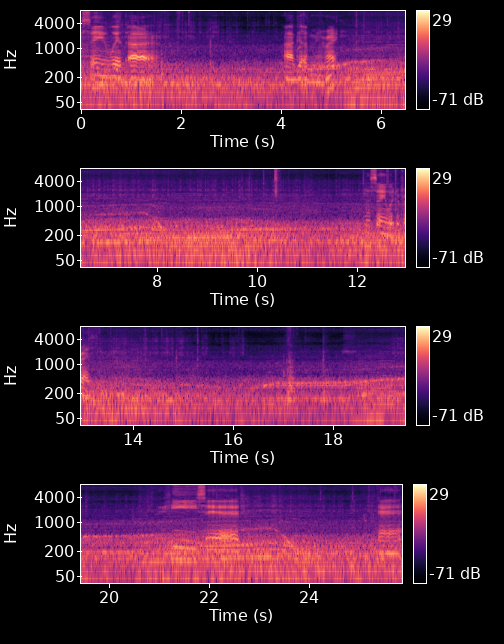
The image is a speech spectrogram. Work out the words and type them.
Let's say with our, our government, right? Let's say with the president. He said that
